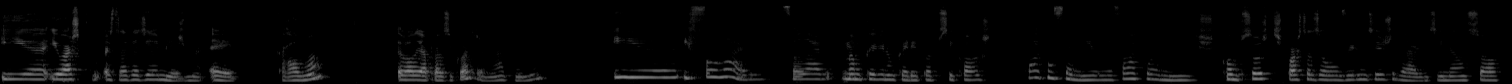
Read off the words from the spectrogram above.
E uh, eu acho que a estratégia é a mesma, é calma, avaliar prós e contras, não é? Obviamente, e, uh, e falar, falar, mesmo que eu não queira ir para psicólogos, falar com família, falar com amigos, com pessoas dispostas a ouvir-nos e ajudar-nos e não só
